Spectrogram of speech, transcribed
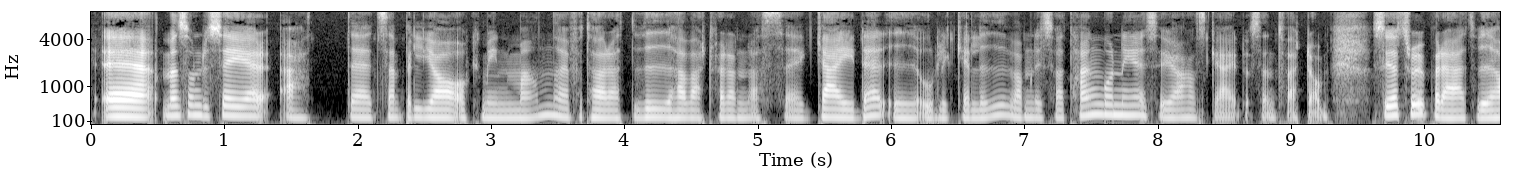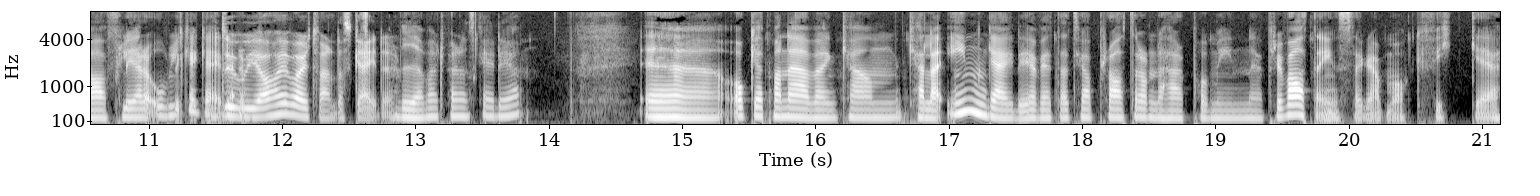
Eh, men som du säger att eh, till exempel jag och min man har fått höra att vi har varit varandras eh, guider i olika liv. Om det är så att han går ner så är jag hans guide och sen tvärtom. Så jag tror på det här att vi har flera olika guider. Du och jag har ju varit varandras guider. Vi har varit varandras guider, ja. Eh, och att man även kan kalla in guider. Jag vet att jag pratade om det här på min eh, privata Instagram och fick... Eh,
